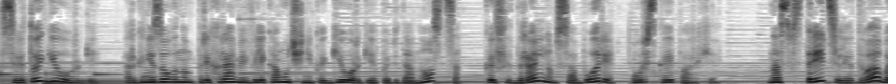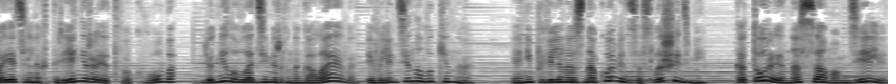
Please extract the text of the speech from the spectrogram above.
«Святой Георгий», организованном при храме великомученика Георгия Победоносца кафедральном соборе Орской епархии. Нас встретили два обаятельных тренера этого клуба Людмила Владимировна Галаева и Валентина Лукина. И они повели нас знакомиться с лошадьми, которые на самом деле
